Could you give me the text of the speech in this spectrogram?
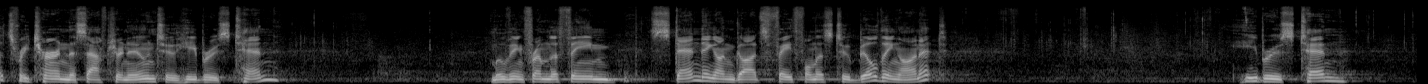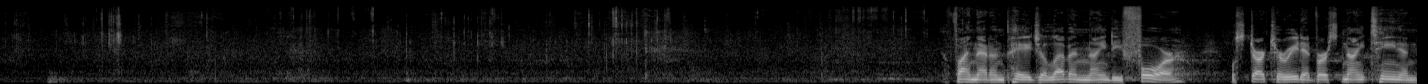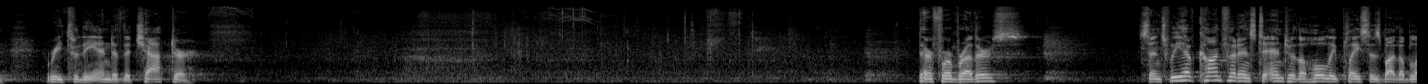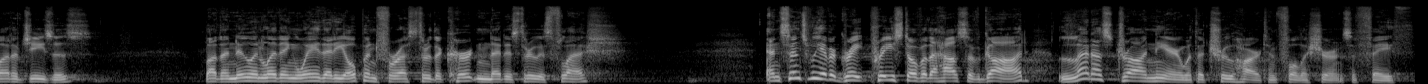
Let's return this afternoon to Hebrews 10. Moving from the theme standing on God's faithfulness to building on it. Hebrews 10. Find that on page 1194. We'll start to read at verse 19 and read through the end of the chapter. Therefore, brothers, since we have confidence to enter the holy places by the blood of Jesus, by the new and living way that he opened for us through the curtain that is through his flesh, and since we have a great priest over the house of God, let us draw near with a true heart and full assurance of faith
